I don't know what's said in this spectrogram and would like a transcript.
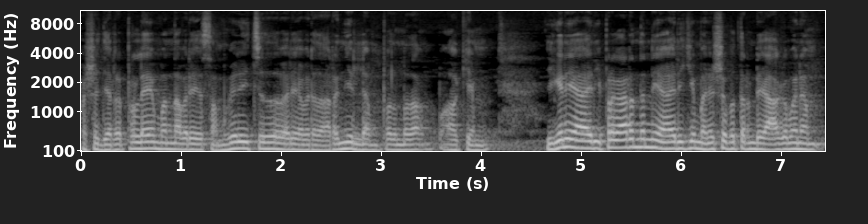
പക്ഷേ ജലപ്രളയം വന്ന് അവരെ സംഹരിച്ചത് വരെ അവരത് അറിഞ്ഞില്ല. മുപ്പത്തൊമ്പതാം വാക്യം. ഇങ്ങനെയായി ഇപ്രകാരം തന്നെ ആയിരിക്കും മനുഷ്യപുത്രന്റെ ആഗമനം.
